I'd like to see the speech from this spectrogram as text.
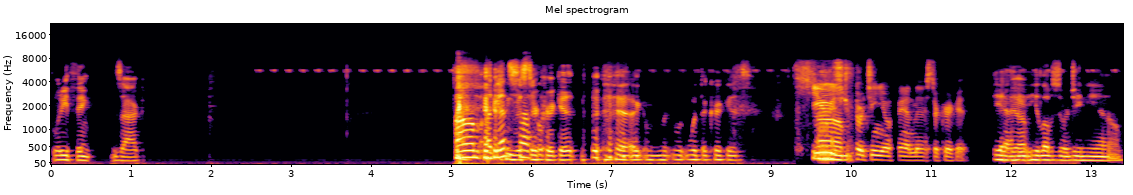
what do you think, Zach? Um, against Mr. South- Cricket. with the crickets. Huge Um, Jorginho fan, Mr. Cricket. Yeah, Yeah. He, he loves Jorginho.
